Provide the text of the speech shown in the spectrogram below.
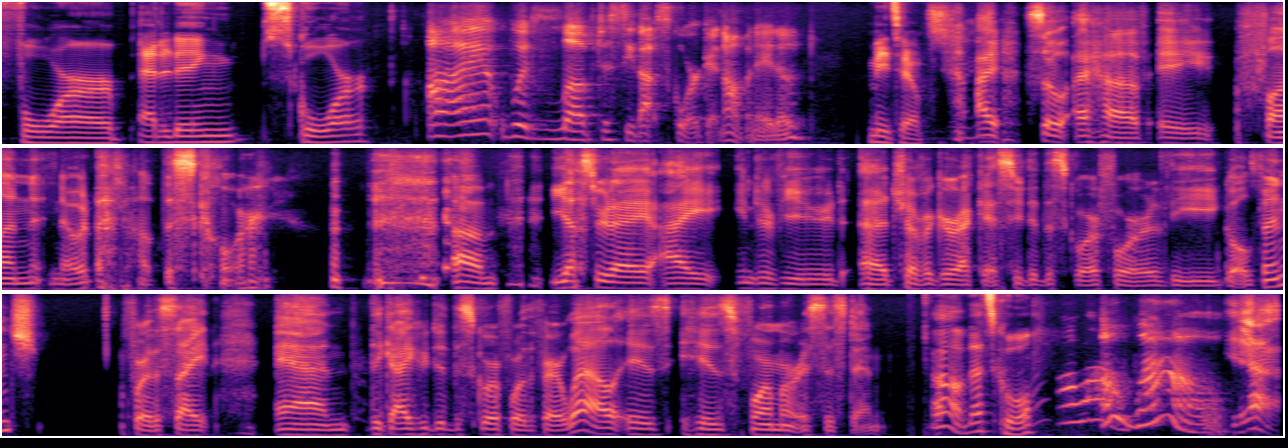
for editing, score. I would love to see that score get nominated. Me too. I so I have a fun note about the score. um, yesterday, I interviewed uh, Trevor Gureckis, who did the score for the Goldfinch for the site, and the guy who did the score for the Farewell is his former assistant. Oh, that's cool. Oh wow. Oh wow. Yeah.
